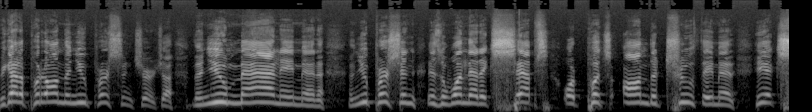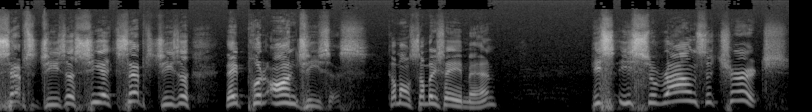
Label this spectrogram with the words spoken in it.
We got to put on the new person, church. Uh, the new man, amen. The new person is the one that accepts or puts on the truth, amen. He accepts Jesus. She accepts Jesus. They put on Jesus. Come on, somebody say amen. He's, he surrounds the church.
